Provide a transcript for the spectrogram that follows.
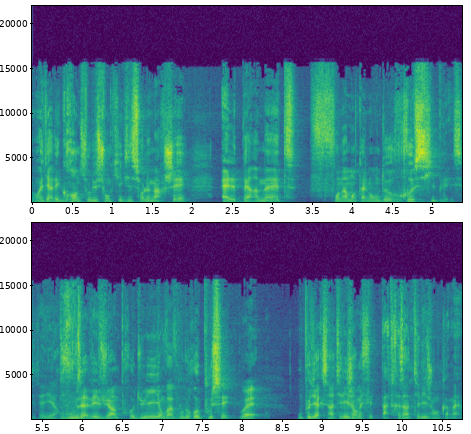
on va dire les grandes solutions qui existent sur le marché? Elles permettent fondamentalement de recibler. C'est-à-dire, vous avez vu un produit, on va vous le repousser. Ouais. On peut dire que c'est intelligent, mais c'est pas très intelligent quand même.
